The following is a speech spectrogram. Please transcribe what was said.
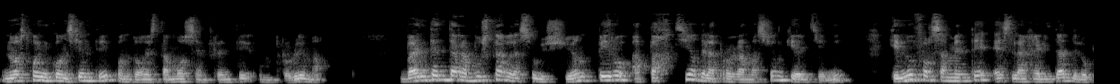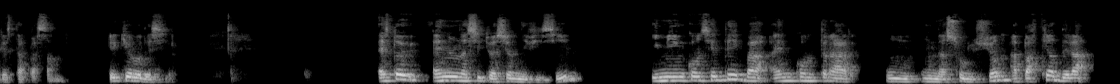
nuestro inconsciente, cuando estamos enfrente a un problema, va a intentar buscar la solución, pero a partir de la programación que él tiene, que no forzamente es la realidad de lo que está pasando. ¿Qué quiero decir? Estoy en una situación difícil y mi inconsciente va a encontrar una solución a partir de la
